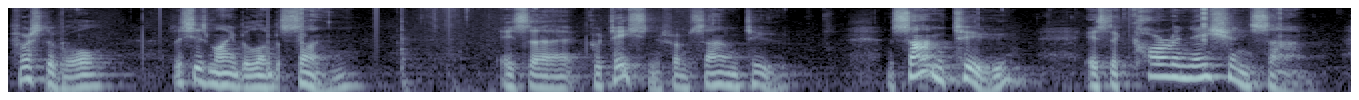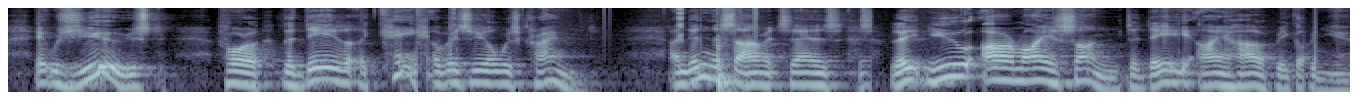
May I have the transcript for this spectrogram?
First of all, this is my beloved Son is a quotation from Psalm 2. Psalm 2 is the coronation psalm. It was used for the day that the king of Israel was crowned. And in the psalm it says, that You are my son, today I have begotten you.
